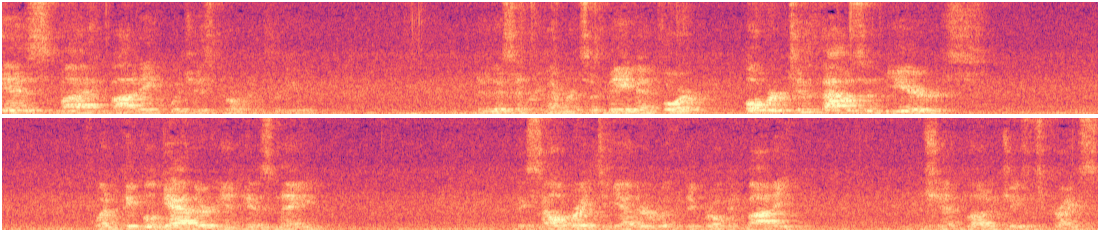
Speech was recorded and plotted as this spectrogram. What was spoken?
is my body which is broken for you. Do this in remembrance of me. And for over 2,000 years, when people gather in his name, they celebrate together with the broken body, the shed blood of Jesus Christ.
